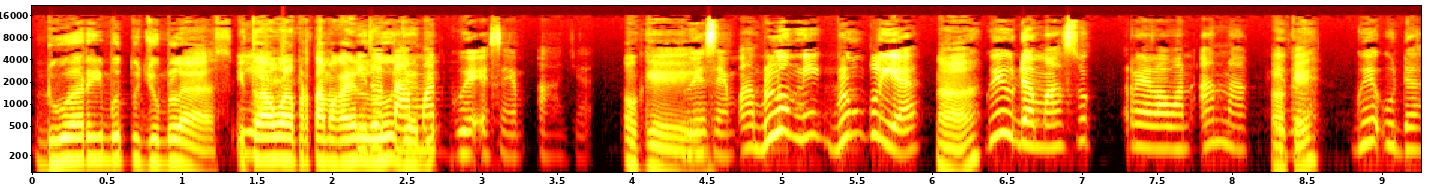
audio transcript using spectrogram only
2017 itu Iya. awal pertama kali itu lu jadi? tamat gue SMA aja. Oke. Gue SMA belum nih belum kuliah. Nah, gue udah masuk relawan anak gitu Oke. gue udah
